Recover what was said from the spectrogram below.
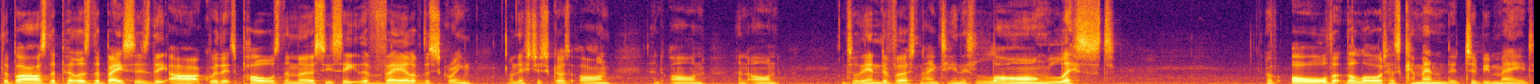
the bars, the pillars, the bases, the ark with its poles, the mercy seat, the veil of the screen. And this just goes on and on and on until the end of verse 19, this long list of all that the Lord has commanded to be made,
